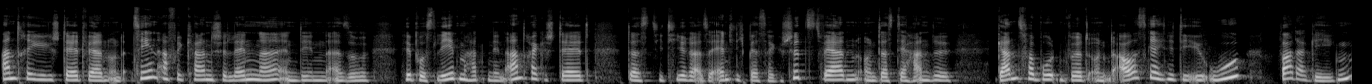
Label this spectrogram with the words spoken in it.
Anträge gestellt werden und zehn afrikanische Länder, in denen also Hippos leben, hatten den Antrag gestellt, dass die Tiere also endlich besser geschützt werden und dass der Handel ganz verboten wird. Und ausgerechnet die EU war dagegen.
